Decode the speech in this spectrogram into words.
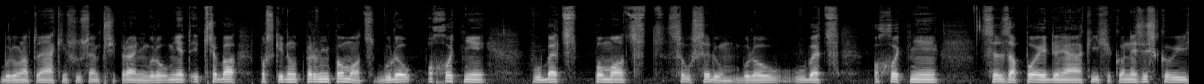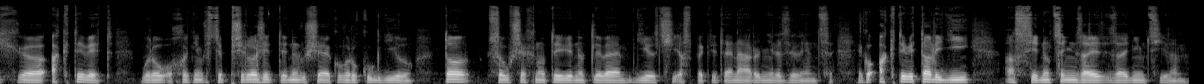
budou na to nějakým způsobem připraveni, budou umět i třeba poskytnout první pomoc, budou ochotni vůbec pomoct sousedům, budou vůbec ochotni se zapojit do nějakých jako neziskových eh, aktivit, budou ochotni prostě přiložit jednoduše jako v ruku k dílu. To jsou všechno ty jednotlivé dílčí aspekty té národní rezilience. Jako aktivita lidí a sjednocení za, za jedním cílem.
